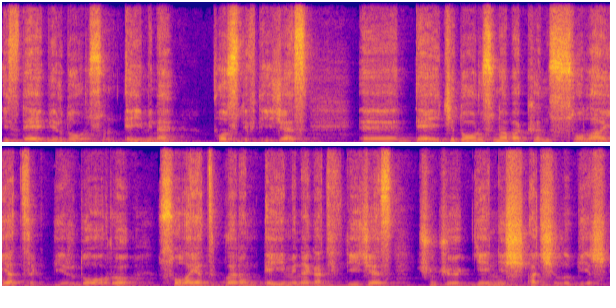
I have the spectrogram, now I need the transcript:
biz D1 doğrusunun eğimine pozitif diyeceğiz. Ee, D2 doğrusuna bakın sola yatık bir doğru. Sola yatıkların eğimi negatif diyeceğiz. Çünkü geniş açılı bir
